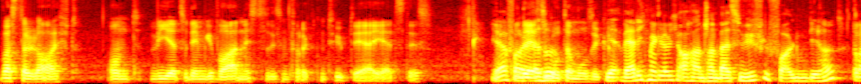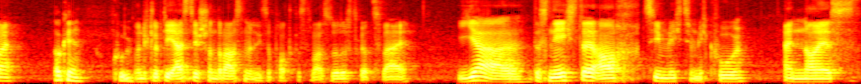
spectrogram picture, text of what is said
was da läuft und wie er zu dem geworden ist, zu diesem verrückten Typ, der er jetzt ist. Ja, Und voll. er ist Also, ein guter Musiker. wer- werde ich mir, glaube ich, auch anschauen. Weißt du, wie viele Folgen die hat? Drei. Okay, cool. Und ich glaube, die erste ist schon draußen, wenn dieser Podcast draußen ist, oder sogar zwei. Ja, das nächste auch ziemlich, ziemlich cool. Ein neues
